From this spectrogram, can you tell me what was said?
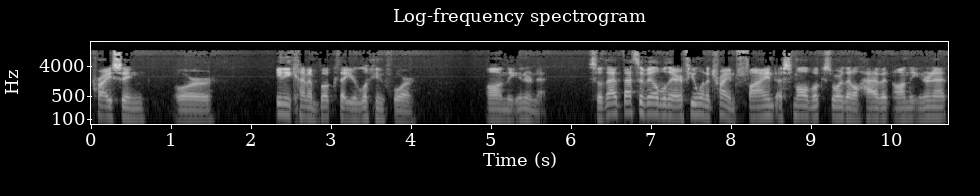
pricing or any kind of book that you're looking for on the internet. So that that's available there. If you want to try and find a small bookstore that'll have it on the internet,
